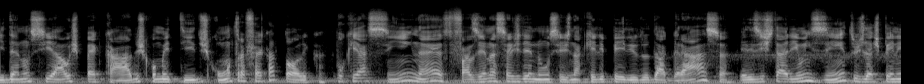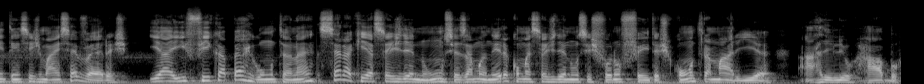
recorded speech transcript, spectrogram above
e denunciar os pecados cometidos contra a fé católica. Porque assim, né, fazendo essas denúncias naquele período da graça, eles estariam isentos das penitências mais severas. E aí fica a pergunta, né? Será que essas denúncias, a maneira como essas denúncias foram feitas contra Maria, arde o rabo,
